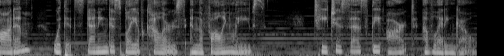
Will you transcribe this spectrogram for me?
Autumn, with its stunning display of colors and the falling leaves, teaches us the art of letting go.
